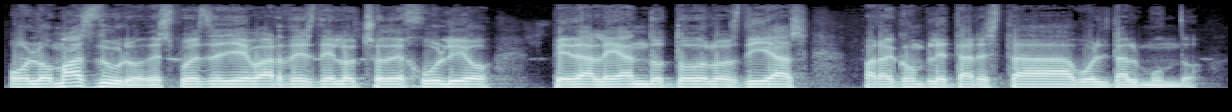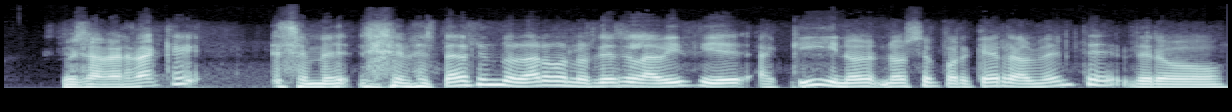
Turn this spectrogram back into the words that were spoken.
o lo más duro después de llevar desde el 8 de julio pedaleando todos los días para completar esta vuelta al mundo? Pues la verdad que se me, se me están haciendo largos los días en la bici eh, aquí y no, no sé por qué realmente, pero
